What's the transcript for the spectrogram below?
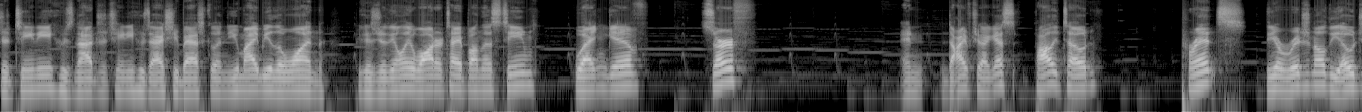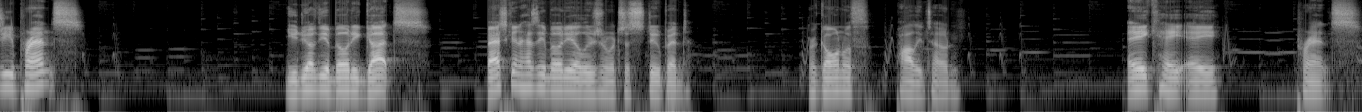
Dratini, who's not Dratini, who's actually Basculin, you might be the one because you're the only water type on this team who I can give Surf and dive to. I guess Politoed, Prince, the original, the OG Prince. You do have the ability Guts. Baskin has the ability Illusion, which is stupid. We're going with Politoed. AKA Prince.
